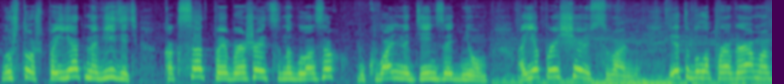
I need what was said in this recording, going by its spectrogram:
Ну что ж, приятно видеть, как сад преображается на глазах буквально день за днем. А я прощаюсь с вами. Это была программа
